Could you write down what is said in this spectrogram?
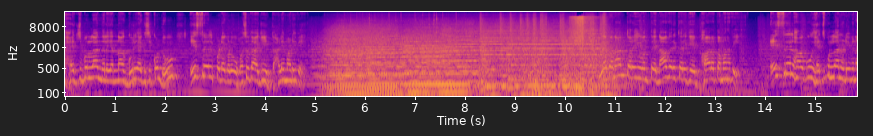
ಹೆಜ್ಬುಲ್ಲಾ ನೆಲೆಯನ್ನು ಗುರಿಯಾಗಿಸಿಕೊಂಡು ಇಸ್ರೇಲ್ ಪಡೆಗಳು ಹೊಸದಾಗಿ ದಾಳಿ ಮಾಡಿವೆ. ಲೆಬನಾನ್ ತೊರೆಯುವಂತೆ ನಾಗರಿಕರಿಗೆ ಭಾರತ ಮನವಿ. ಇಸ್ರೇಲ್ ಹಾಗೂ ಹೆಜ್ಬುಲ್ಲಾ ನಡುವಿನ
